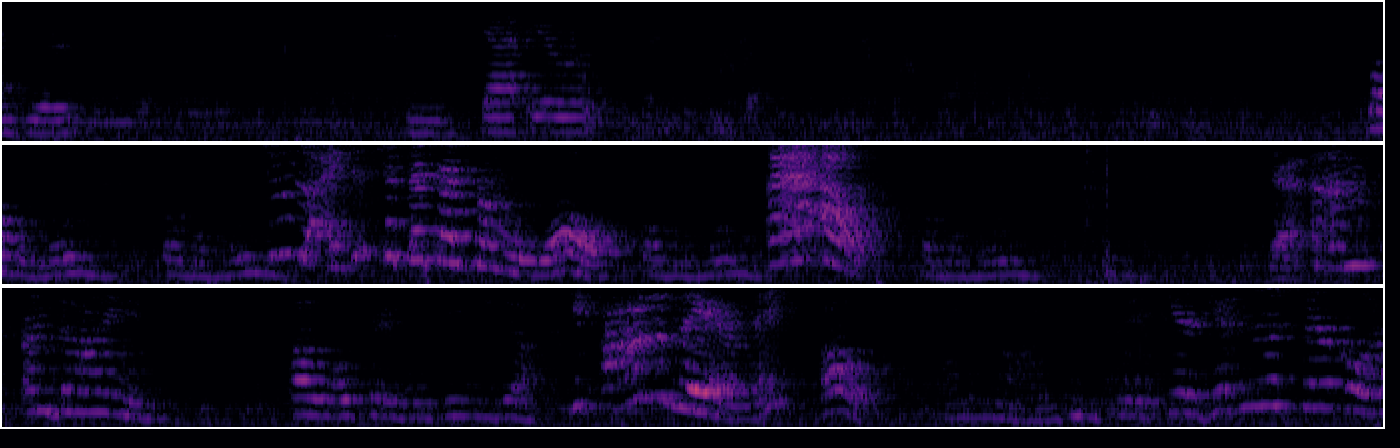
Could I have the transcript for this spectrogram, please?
out of here. And that arrow. Bubble boy. Bubble boy. Dude, I just hit that guy from a wall. Bubble boy. Ow! Bubble boy. That, I'm, I'm dying. Oh, okay. Well, here you go. Get out of there, man. Oh, I don't know. I was confused. Here, get in the circle.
